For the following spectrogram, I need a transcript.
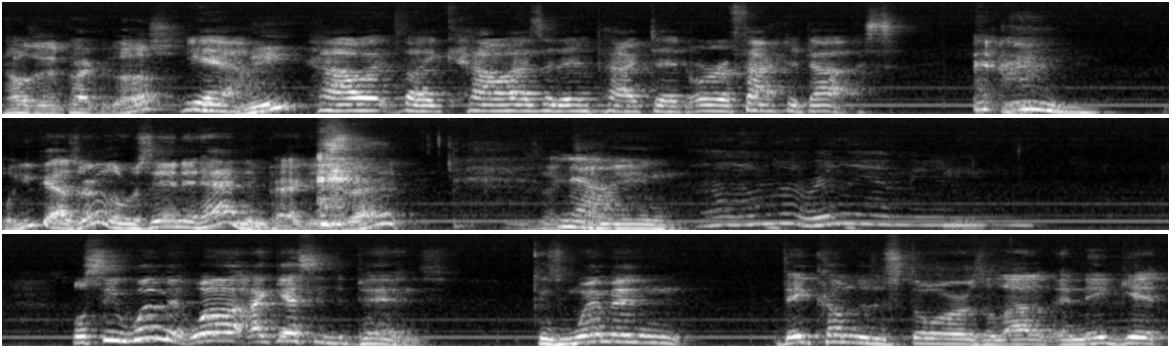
How's it impacted us? Yeah. Me? How it like how has it impacted or affected us? Well, you guys earlier were saying it hadn't impacted you, right? It's like, No. I mean, uh, I don't really. I mean, well, see, women. Well, I guess it depends, because women they come to the stores a lot of, and they get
